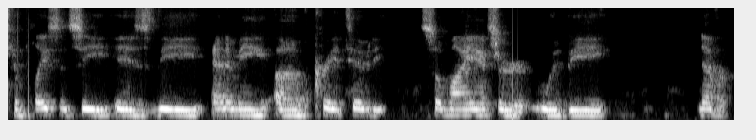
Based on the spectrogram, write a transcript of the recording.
Complacency is the enemy of creativity. So my answer would be never.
